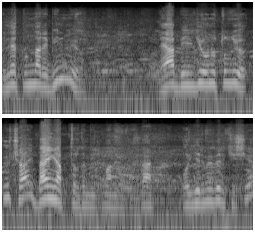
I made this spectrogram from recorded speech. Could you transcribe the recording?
Millet bunları bilmiyor. Veya bilgi unutuluyor. 3 ay ben yaptırdım idmanı ben. O 21 kişiye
